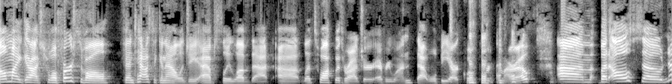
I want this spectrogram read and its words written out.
Oh my gosh. Well, first of all, fantastic analogy. I absolutely love that. Uh, let's walk with Roger, everyone. That will be our quote for tomorrow. Um, but also, no,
